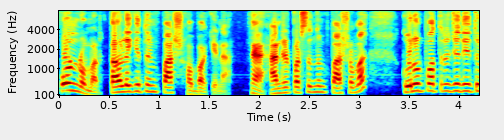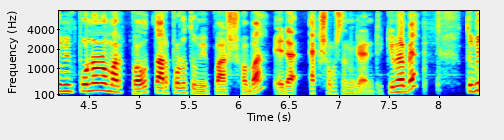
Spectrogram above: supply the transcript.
পনেরো মার্ক তাহলে কি তুমি পাস হবা কিনা? হ্যাঁ হান্ড্রেড পার্সেন্ট তুমি পাস হবা। কোনো পত্রে যদি তুমি পনেরো মার্ক পাও তারপরে তুমি পাস হবা। এটা একশো পার্সেন্ট গ্যারান্টি কীভাবে? তুমি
